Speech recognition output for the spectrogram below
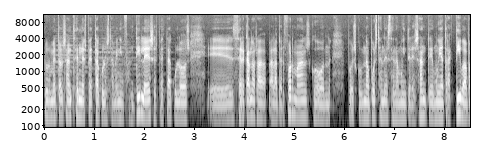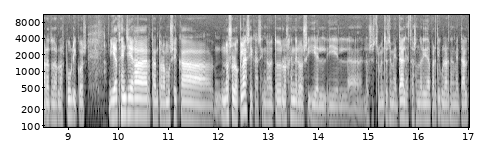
Lure Metals, hacen espectáculos también infantiles, espectáculos eh, cercanos a, a, la performance, con, pues, con una puesta en escena muy interesante, muy atractiva para todos los públicos. Y hacen llegar tanto la música, no solo clásica, sino de todos los géneros y, el, y el, los instrumentos de metal, esta sonoridad particular del metal,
